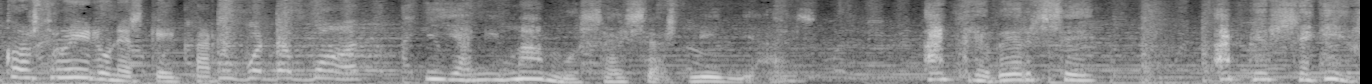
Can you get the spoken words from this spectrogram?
Construir un skatepark. Y animamos a esas niñas a atreverse a perseguir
